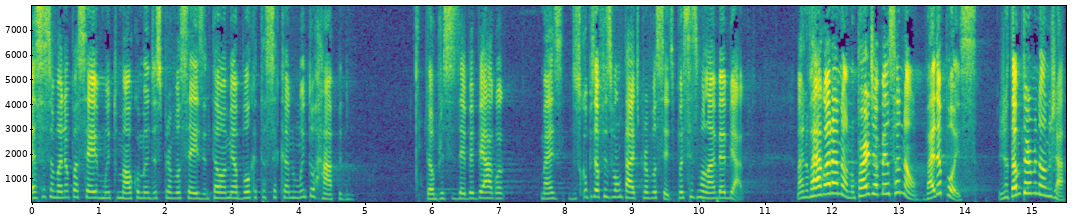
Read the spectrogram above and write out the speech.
Essa semana eu passei muito mal, como eu disse para vocês, então a minha boca está secando muito rápido. Então eu precisei beber água, mas desculpe se eu fiz vontade para vocês. Depois vocês vão lá e bebem água. Mas não vai agora não, não perde a benção não. Vai depois. Já estamos terminando já.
